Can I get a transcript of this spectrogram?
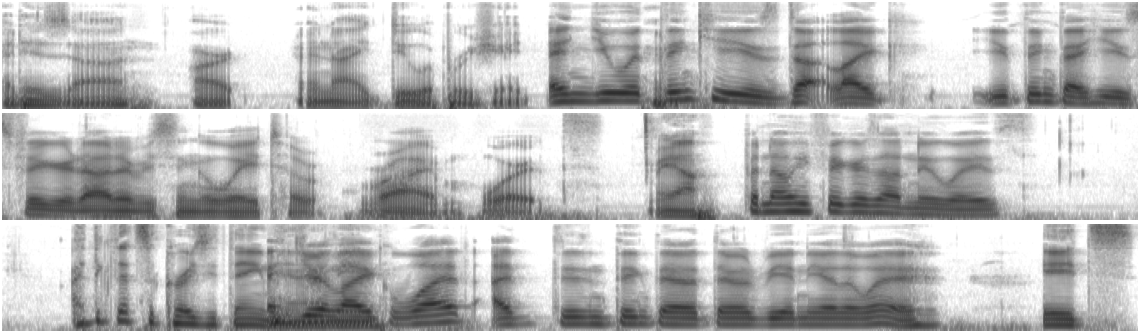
at his uh, art, and I do appreciate. And you would think he is do- like you think that he's figured out every single way to rhyme words, Yeah, but no, he figures out new ways. I think that's the crazy thing, man. And you're I mean, like, what? I didn't think that there would be any other way. It's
